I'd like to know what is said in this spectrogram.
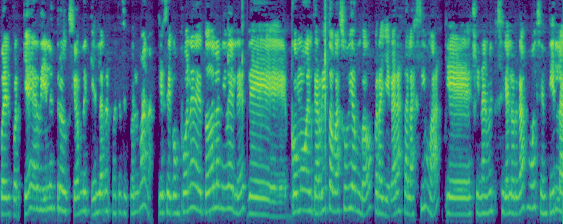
por el por qué di la introducción de qué es la respuesta sexual humana, que se compone de todos los niveles, de cómo el carrito va subiendo para llegar hasta la cima, que finalmente sería el orgasmo y sentir la,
